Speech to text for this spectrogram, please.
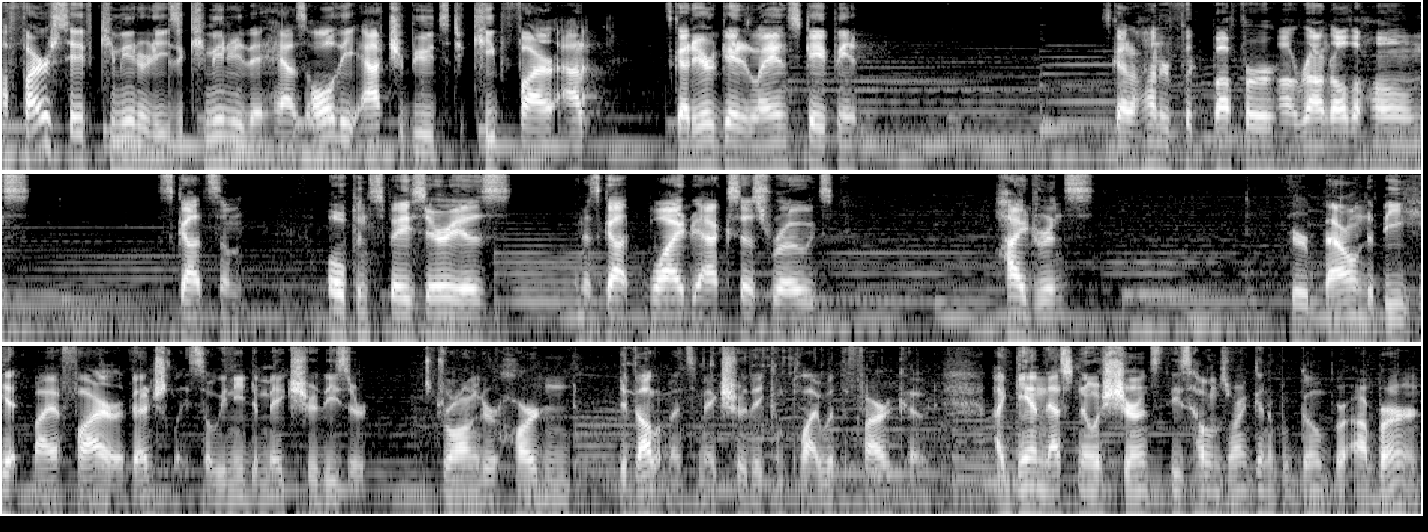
A fire-safe community is a community that has all the attributes to keep fire out. It's got irrigated landscaping. It's got a 100-foot buffer around all the homes. It's got some open space areas, and it's got wide access roads, hydrants. They're bound to be hit by a fire eventually, so we need to make sure these are stronger, hardened developments, make sure they comply with the fire code. Again, that's no assurance these homes aren't going to go uh, burn.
